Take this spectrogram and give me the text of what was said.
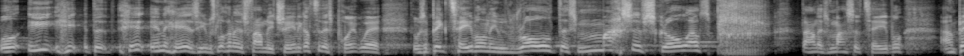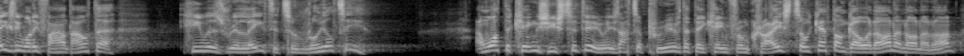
well, he, he, the, in his, he was looking at his family tree, and he got to this point where there was a big table, and he rolled this massive scroll out down this massive table. And basically, what he found out that he was related to royalty. And what the kings used to do is had to prove that they came from Christ. So it kept on going on and on and on.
